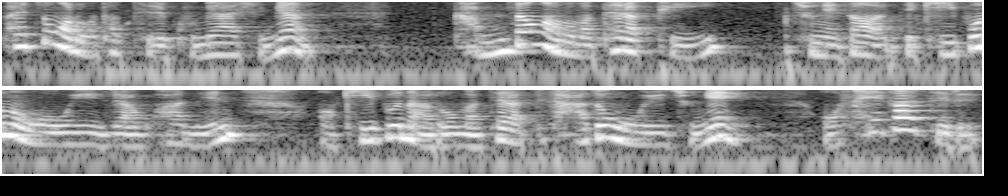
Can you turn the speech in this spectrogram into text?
8종 아로마 터치를 구매하시면 감정 아로마 테라피 중에서 이제 기분 오일이라고 하는 어, 기분 아로마 테라피 4종 오일 중에 어, 세 가지를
